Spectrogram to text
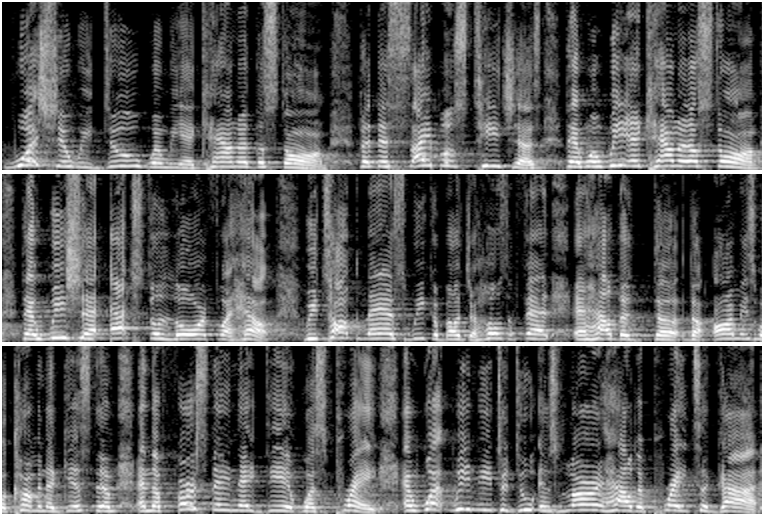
What should we do when we encounter the storm? The disciples teach us that when we encounter a storm, that we should ask the Lord for help. We talked last week about Jehoshaphat and how the, the, the armies were coming against them. And the first thing they did was pray. And what we need to do is learn how to pray to God.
